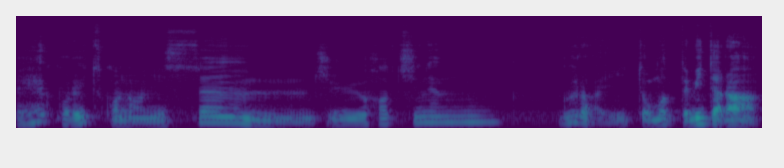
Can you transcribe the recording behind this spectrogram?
えーこれいつかな？2018年ぐらいと思って見たら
